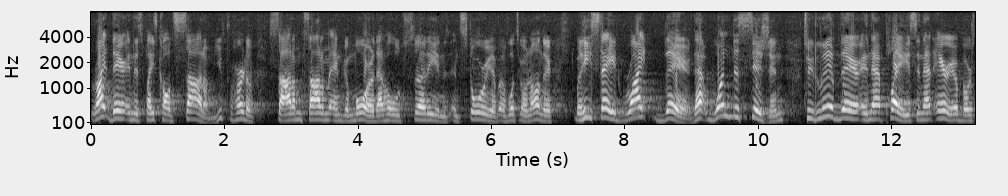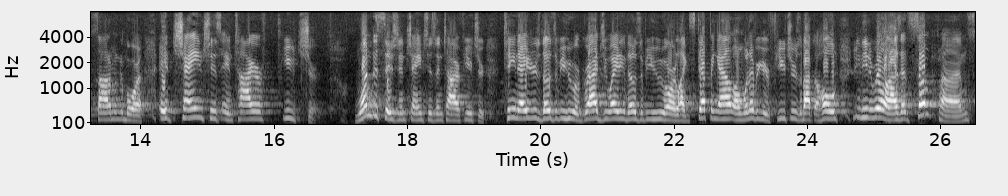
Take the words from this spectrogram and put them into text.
Right there in this place called Sodom. You've heard of Sodom, Sodom and Gomorrah, that whole study and, and story of, of what's going on there. But he stayed right there. That one decision to live there in that place, in that area where Sodom and Gomorrah, it changed his entire future. One decision changed his entire future. Teenagers, those of you who are graduating, those of you who are like stepping out on whatever your future is about to hold, you need to realize that sometimes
